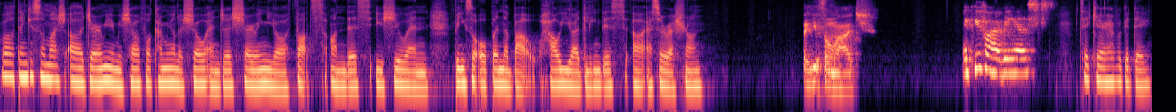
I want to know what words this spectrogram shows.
Well, thank you so much, uh, Jeremy and Michelle, for coming on the show and just sharing your thoughts on this issue and being so open about how you are dealing this uh, as a restaurant. Thank you so much. Thank you for having us. Take care. Have a good day.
